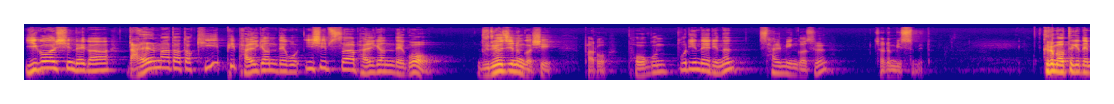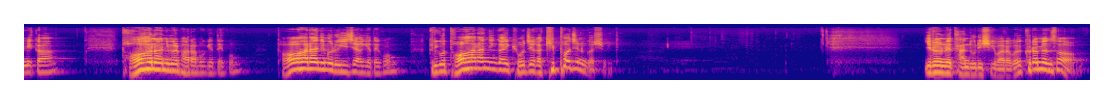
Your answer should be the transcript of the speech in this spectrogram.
이것이 내가 날마다 더 깊이 발견되고 24 발견되고 누려지는 것이 바로 복음 뿌리 내리는 삶인 것을 저는 믿습니다. 그러면 어떻게 됩니까? 더 하나님을 바라보게 되고 더 하나님을 의지하게 되고 그리고 더 하나님과의 교제가 깊어지는 것입니다. 이런 애 다 누리시기 바라고요. 그러면서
